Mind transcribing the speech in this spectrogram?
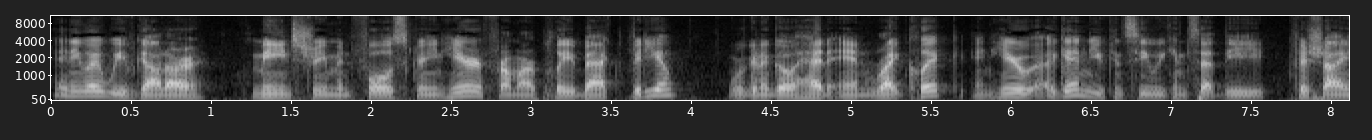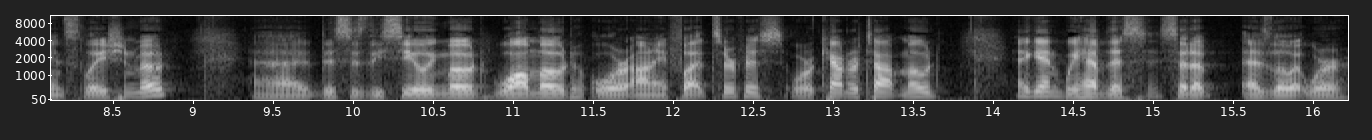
Anyway, we've got our mainstream and full screen here from our playback video we're going to go ahead and right click and here again you can see we can set the fisheye installation mode. Uh, this is the ceiling mode, wall mode, or on a flat surface or countertop mode. Again we have this set up as though it were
